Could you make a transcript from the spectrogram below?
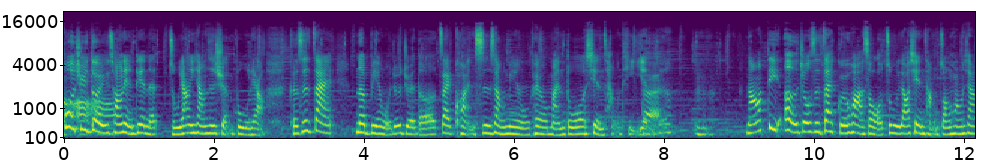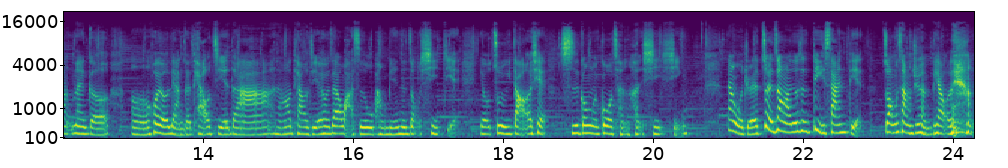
过去对于窗帘店的主要印象是选布料，可是在那边我就觉得在款式上面我可以有蛮多现场体验的。嗯。然后第二就是在规划的时候，我注意到现场状况，像那个嗯，会有两个调节的啊，然后调节会在瓦斯炉旁边这种细节有注意到，而且施工的过程很细心。但我觉得最重要就是第三点，装上去很漂亮，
